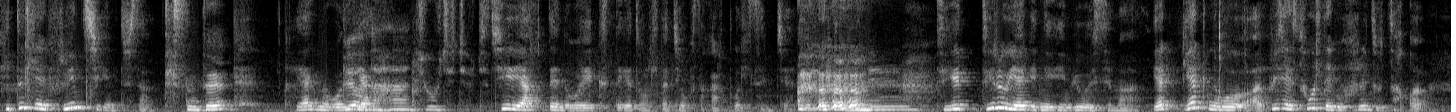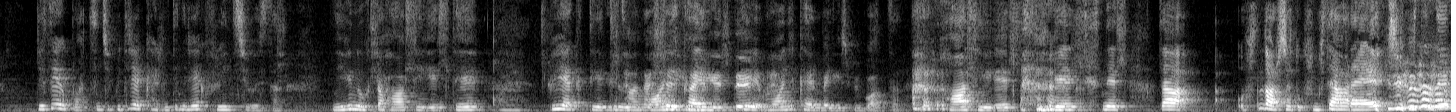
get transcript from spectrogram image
хэдүүл яг фрэнд шиг юмтерсан. Тэгсэн те. Яг нөгөө би одоо хаан ч юу хийж явчих. Чи яг тэ нөгөө X-тэйгээ зурлаа чи угсаа гардггүй л юм чи. Тэгээд тэр үе яг нэг юм юу байсан юм аа. Яг яг нөгөө би яг сүүлд айгу фрэнд үзэхгүй. Тэгсээ яг ботсон чи бид нар яг карантинаар яг фрэнд шиг байсан. Нэг нь өглөө хоол хийгээл те. Би яг тэгээ тэр Моника юм гээл те. Моника юм байна гэж би бодсон. Хоол хийгээл ингээл тэгснээл за усанд оршоод үсмсээ аваарэ гэж хэлсэн.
